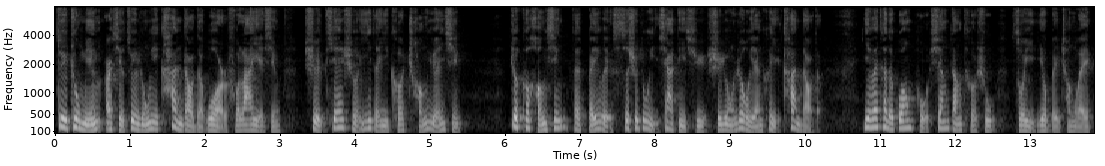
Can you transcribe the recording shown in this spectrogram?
最著名而且最容易看到的沃尔夫拉叶星是天射一的一颗成员星。这颗恒星在北纬四十度以下地区是用肉眼可以看到的，因为它的光谱相当特殊，所以又被称为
